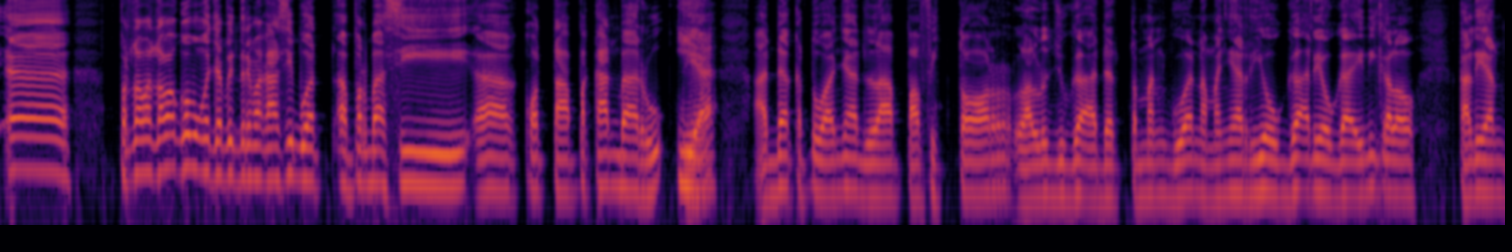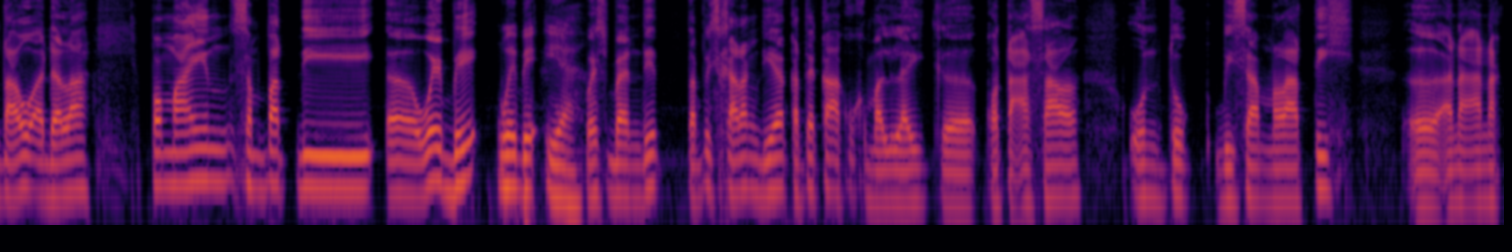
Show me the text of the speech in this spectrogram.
eh, pertama-tama gue mau ngucapin terima kasih buat eh, Perbasi eh, Kota Pekanbaru. Iya. Ya. Ada ketuanya adalah Pak Victor, lalu juga ada teman gue namanya Ryoga. Ryoga ini kalau kalian tahu adalah pemain sempat di eh, WB WB, iya. West Bandit, tapi sekarang dia katanya "Kak, aku kembali lagi ke kota asal untuk bisa melatih anak-anak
